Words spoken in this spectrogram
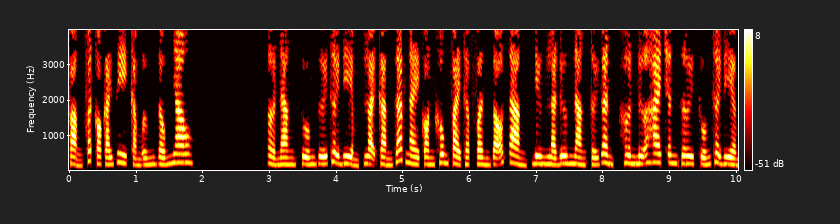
phảng phất có cái gì cảm ứng giống nhau. Ở nàng xuống dưới thời điểm, loại cảm giác này còn không phải thập phần rõ ràng, nhưng là đương nàng tới gần, hơn nữa hai chân rơi xuống thời điểm,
